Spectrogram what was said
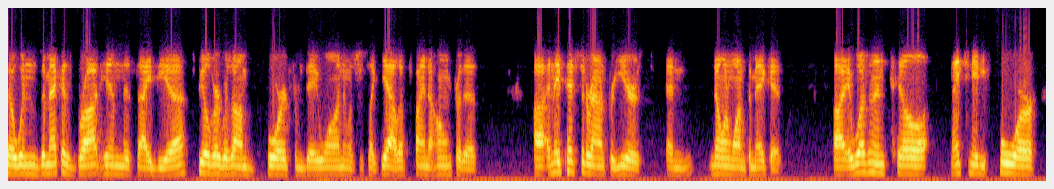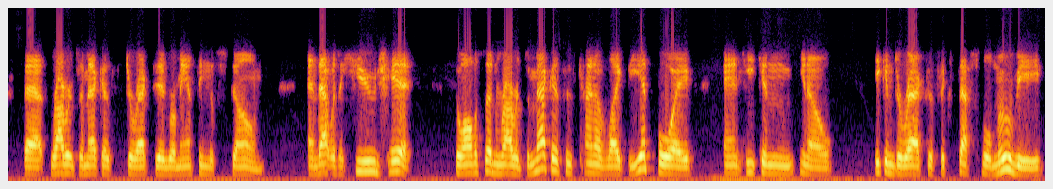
So when Zemeckis brought him this idea, Spielberg was on board from day one and was just like, yeah, let's find a home for this. Uh, and they pitched it around for years, and no one wanted to make it. Uh, it wasn't until 1984 that Robert Zemeckis directed Romancing the Stone, and that was a huge hit. So all of a sudden, Robert Zemeckis is kind of like the it boy, and he can, you know, he can direct a successful movie.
